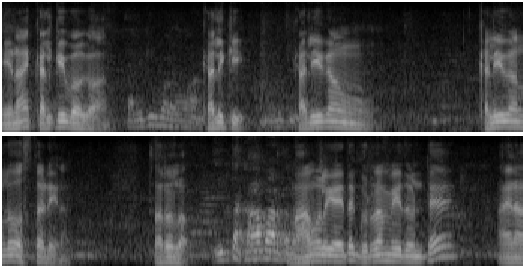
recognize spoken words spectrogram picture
ఈయన కలికి భగవాన్. కలికి భగవాన్. కలికి. కలియుగం కలియుగంలో వస్తాడు ఈయన. త్వరలో. మామూలుగా అయితే గుర్రం మీద ఉంటే ఆయన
